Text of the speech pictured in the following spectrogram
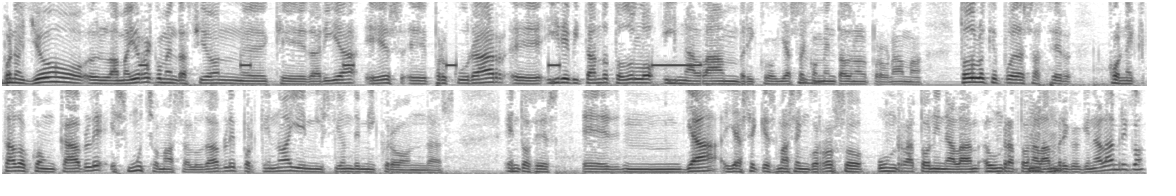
Bueno, yo la mayor recomendación eh, que daría es eh, procurar eh, ir evitando todo lo inalámbrico, ya se ha comentado en el programa. Todo lo que puedas hacer conectado con cable es mucho más saludable porque no hay emisión de microondas. Entonces, eh, mm, ya, ya sé que es más engorroso un ratón, un ratón alámbrico que inalámbrico,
